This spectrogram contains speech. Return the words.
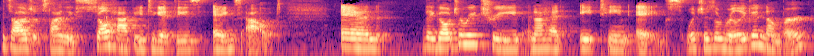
And so I was just finally so happy to get these eggs out. And they go to retrieve, and I had 18 eggs, which is a really good number.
